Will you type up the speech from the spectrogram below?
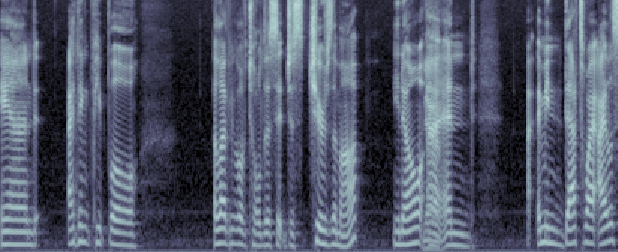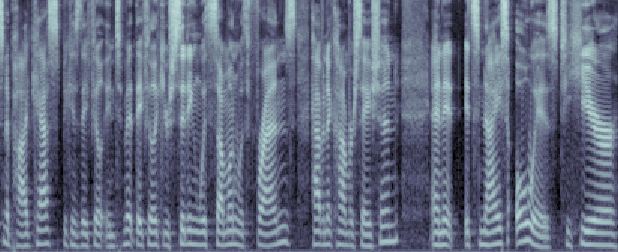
and I think people, a lot of people have told us it just cheers them up, you know? Yeah. A- And I mean, that's why I listen to podcasts because they feel intimate. They feel like you're sitting with someone, with friends, having a conversation. And it, it's nice always to hear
